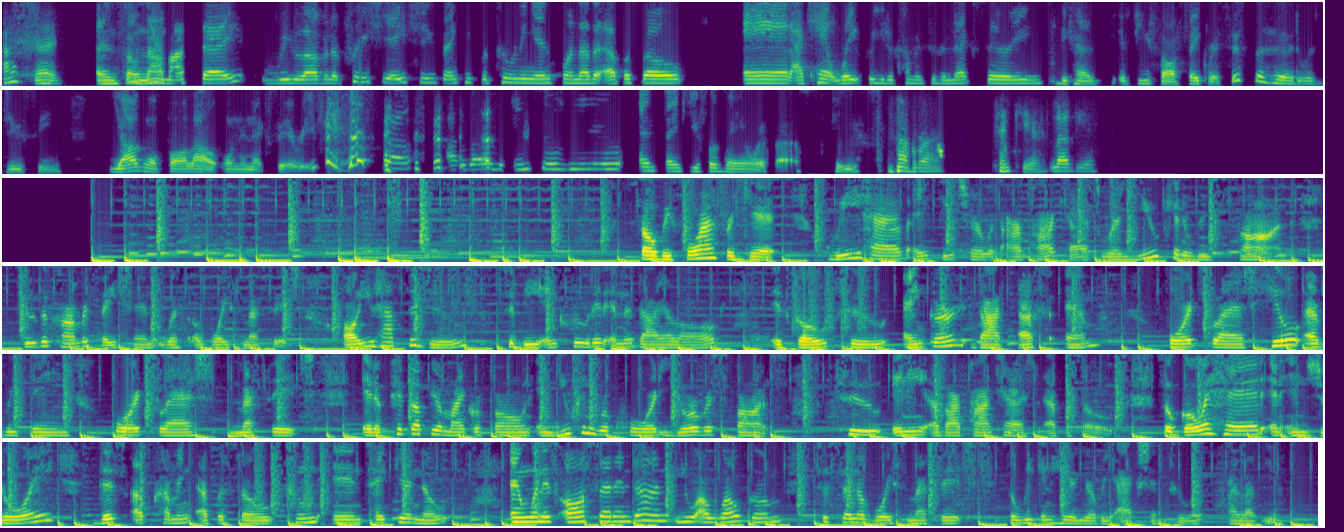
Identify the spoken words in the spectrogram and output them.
I say. And so mm-hmm. namaste. We love and appreciate you. Thank you for tuning in for another episode. And I can't wait for you to come into the next series because if you thought Sacred Sisterhood was juicy, y'all gonna fall out on the next series. so I love each of you and thank you for being with us. Peace. All right. Take care. Love you. So before I forget, we have a feature with our podcast where you can respond to the conversation with a voice message. All you have to do to be included in the dialogue is go to anchor.fm forward slash heal everything forward slash message. It'll pick up your microphone and you can record your response to any of our podcast episodes. So go ahead and enjoy this upcoming episode. Tune in, take your notes, and when it's all said and done, you are welcome to send a voice message so we can hear your reaction to it. I love you.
